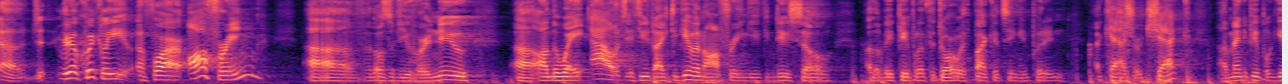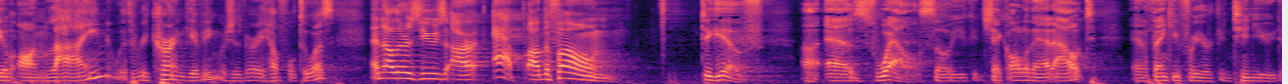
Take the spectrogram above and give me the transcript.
uh, real quickly uh, for our offering, uh, for those of you who are new, uh, on the way out, if you'd like to give an offering, you can do so. Uh, there'll be people at the door with buckets, and you can put in a cash or check. many people give online with recurrent giving, which is very helpful to us, and others use our app on the phone to give as well. So you can check all of that out. And thank you for your continued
